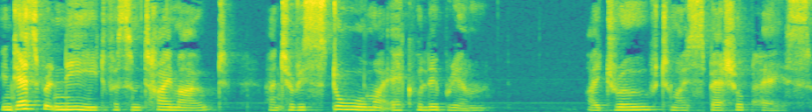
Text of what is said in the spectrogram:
In desperate need for some time out and to restore my equilibrium, I drove to my special place.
